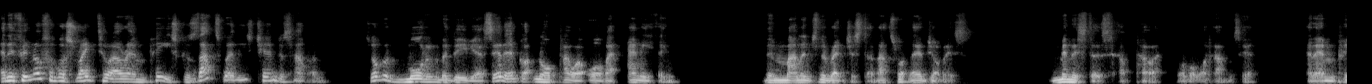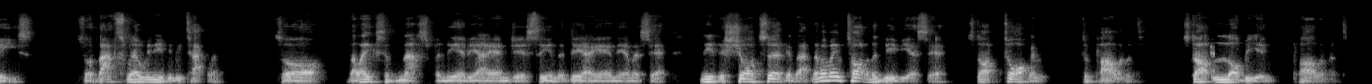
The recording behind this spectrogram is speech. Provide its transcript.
And if enough of us write to our MPs, because that's where these changes happen, it's not good more than the DVSA, they've got no power over anything. They manage the register. That's what their job is. Ministers have power over what happens here, and MPs. So that's where we need to be tackling. So the likes of NASP and the ADI NJC and the DIA and the MSA need to short circuit that. Never mind talking to the DVSA, start talking to Parliament, start lobbying Parliament.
